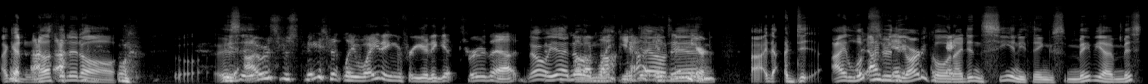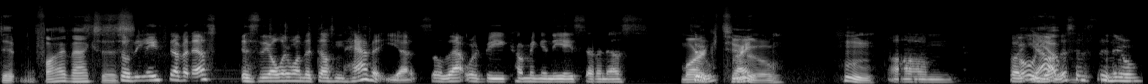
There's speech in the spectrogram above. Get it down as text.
I got nothing at all. Is yeah, it... I was just patiently waiting for you to get through that. No, yeah, no, I'm like, yeah, down, it's man. in here. I, I, did, I looked through the article okay. and I didn't see anything. So maybe I missed it. Five axis. So the A7S is the only one that doesn't have it yet. So that would be coming in the A7S Mark II. Right? Hmm. Um, but oh, yeah, yep. this is the new.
